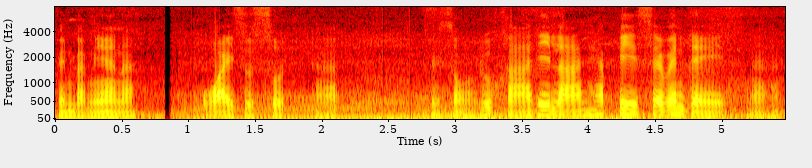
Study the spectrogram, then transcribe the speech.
เป็นแบบเนี้ยนะ ไวสุดๆนะครับไปส่งลูกค้าที่ร้าน Happy Seven Days นะครับ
